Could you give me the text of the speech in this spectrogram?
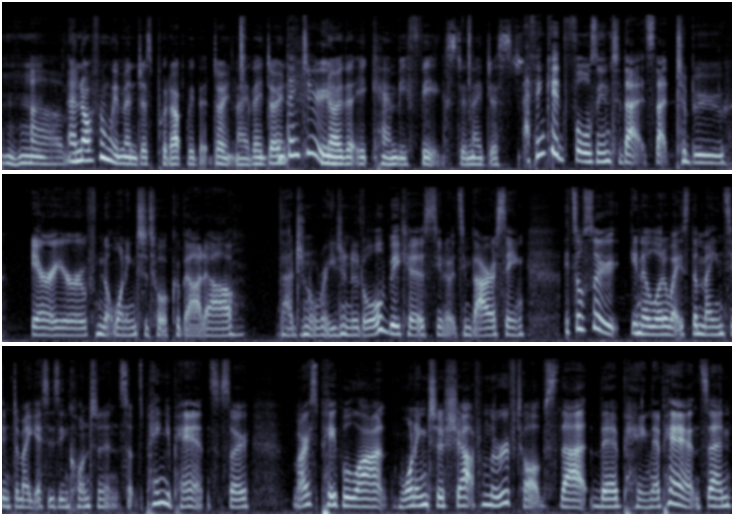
Mm-hmm. Um, and often women just put up with it, don't they? They don't they do. know that it can be fixed and they just. I think it falls into that. It's that taboo area of not wanting to talk about our vaginal region at all because, you know, it's embarrassing. It's also, in a lot of ways, the main symptom, I guess, is incontinence. So it's peeing your pants. So most people aren't wanting to shout from the rooftops that they're peeing their pants. And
